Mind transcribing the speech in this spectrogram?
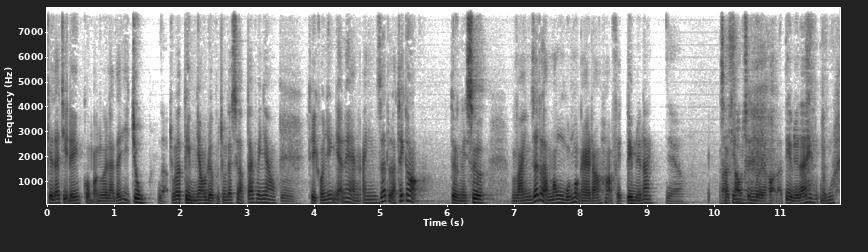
cái giá trị đấy của mọi người là giá trị chung Dạ. chúng ta tìm nhau được và chúng ta sẽ hợp tác với nhau Ừ. thì có những nhãn hàng anh rất là thích họ từ ngày xưa và anh rất là mong muốn một ngày đó họ phải tìm đến anh Yeah. Sáu Và trên 6 mười. trên 10 họ đã tìm đến anh. đúng rồi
